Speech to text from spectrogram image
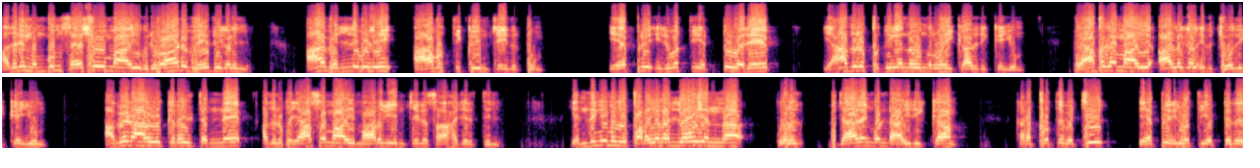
അതിനു മുമ്പും ശേഷവുമായി ഒരുപാട് വേദികളിൽ ആ വെല്ലുവിളി ആവർത്തിക്കുകയും ചെയ്തിട്ടും ഏപ്രിൽ ഇരുപത്തിയെട്ട് വരെ യാതൊരു പ്രതികരണവും നിർവഹിക്കാതിരിക്കുകയും വ്യാപകമായി ആളുകൾ ഇത് ചോദിക്കുകയും അവരുടെ ആളുകൾക്കിടയിൽ തന്നെ അതൊരു പ്രയാസമായി മാറുകയും ചെയ്ത സാഹചര്യത്തിൽ എന്തെങ്കിലും ഒന്ന് പറയണല്ലോ എന്ന ഒരു വിചാരം കൊണ്ടായിരിക്കാം കടപ്പുറത്ത് വെച്ച് ഏപ്രിൽ ഇരുപത്തിയെട്ടിന്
